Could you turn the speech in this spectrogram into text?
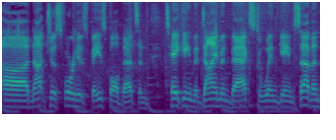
uh, not just for his baseball bets and taking the Diamondbacks to win Game 7,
